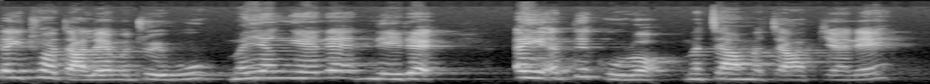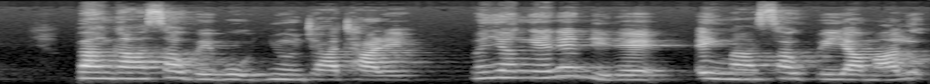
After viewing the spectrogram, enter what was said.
တိတ်ထွက်တာလည်းမတွေ့ဘူး။မယငယ်နဲ့နေတဲ့အိမ်အစ်စ်ကိုတော့မကြမကြပြန်တယ်။ဘန်ကာဆောက်ပေးဖို့ညွှန်ကြားထားတယ်။မယငယ်နဲ့နေတဲ့အိမ်မှာဆောက်ပေးရမှာလို့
